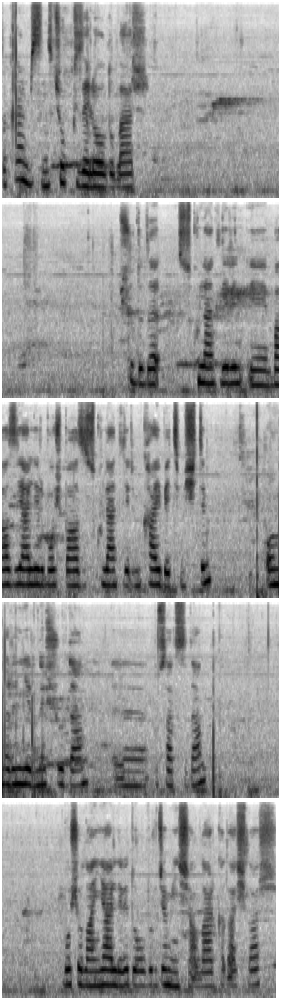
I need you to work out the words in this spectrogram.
Bakar mısınız? Çok güzel oldular. Şurada da sukulentlerin e, bazı yerleri boş, bazı sukulentlerimi kaybetmiştim. Onların yerine şuradan e, bu saksıdan boş olan yerleri dolduracağım inşallah arkadaşlar.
